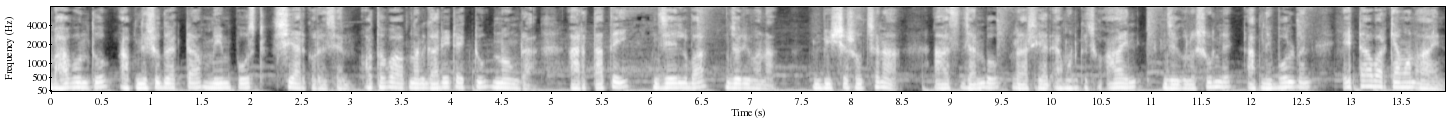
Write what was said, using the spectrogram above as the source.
ভাবুন তো, আপনি শুধু একটা মিম পোস্ট শেয়ার করেছেন, অথবা আপনার গাড়িটা একটু নোংরা, আর তাতেই জেল বা জরিমানা। বিশ্বাস হচ্ছে না, আজ জানব রাশিয়ার এমন কিছু আইন যেগুলো শুনলে আপনি বলবেন, এটা আবার কেমন আইন?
